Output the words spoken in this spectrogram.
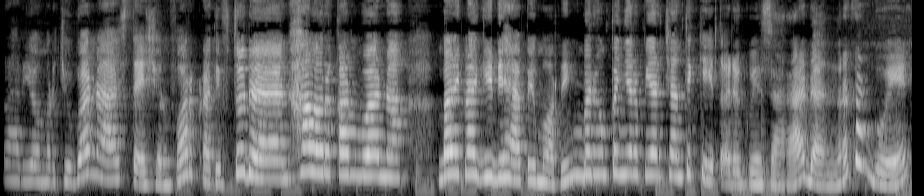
Radio Mercu Buana, Station for Creative Student. Halo rekan Buana, balik lagi di Happy Morning bareng penyiar-penyiar cantik yaitu ada gue Zara dan rekan gue.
